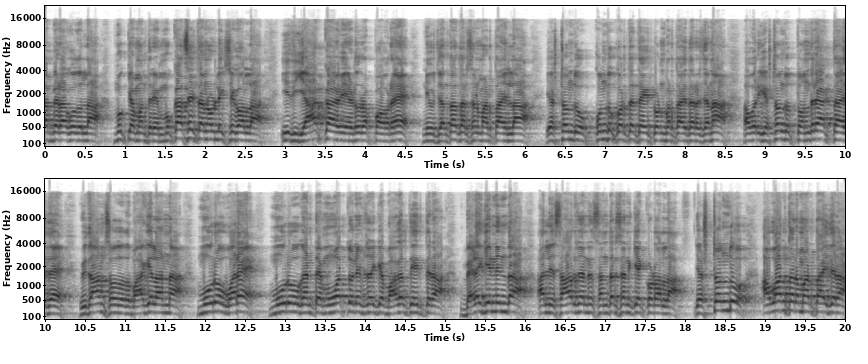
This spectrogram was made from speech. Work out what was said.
ಲಭ್ಯರಾಗೋದಿಲ್ಲ. ಮುಖ್ಯಮಂತ್ರಿ ಮುಖ ಸಹಿತ ನೋಡ್ಲಿಕ್ಕೆ ಸಿಗೋಲ್ಲ. ಇದು ಯಾಕೆ ಯಡಿಯೂರಪ್ಪ ಅವರೇ? ನೀವು ಜನತಾ ದರ್ಶನ ಮಾಡ್ತಾ ಇಲ್ಲ. ಎಷ್ಟೊಂದು ಕುಂದು ಕೊರತೆ ತೆಗೆದುಕೊಂಡು ಬರ್ತಾ ಇದ್ದಾರೆ ಜನ. ಅವರಿಗೆ ಎಷ್ಟೊಂದು ತೊಂದರೆ ಆಗ್ತಾ ಇದೆ. ವಿಧಾನಸೌಧದ ಬಾಗಿಲನ್ನು ಮೂರುವರೆ, ಮೂರು ಗಂಟೆ ಮೂವತ್ತು ನಿಮಿಷಕ್ಕೆ ಬಾಗಿಲು ತೀರ್ತೀರಾ? ಬೆಳಗಿನಿಂದ ಅಲ್ಲಿ ಸಾರ್ವಜನಿಕ ಸಂದರ್ಶನಕ್ಕೆ ಕೊಡೋಲ್ಲ. ಎಷ್ಟೊಂದು ಅವಾಂತರ ಮಾಡ್ತಾ ಇದ್ದೀರಾ?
